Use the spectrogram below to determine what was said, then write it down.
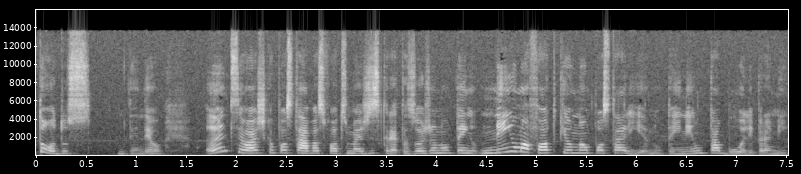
todos, entendeu? Antes eu acho que eu postava as fotos mais discretas. Hoje eu não tenho nenhuma foto que eu não postaria. Não tem nenhum tabu ali pra mim.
